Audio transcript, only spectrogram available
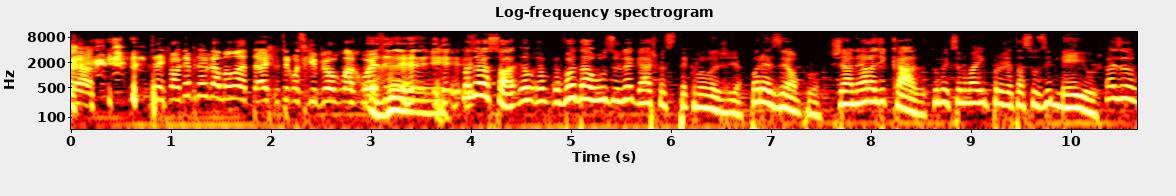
É. Tem que ficar o tempo inteiro com a mão atrás pra você conseguir ver alguma coisa e... Mas olha só, eu, eu- eu vou dar usos legais pra essa tecnologia. Por exemplo, janela de casa. Tudo bem que você não vai projetar seus e-mails. Mas eu-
